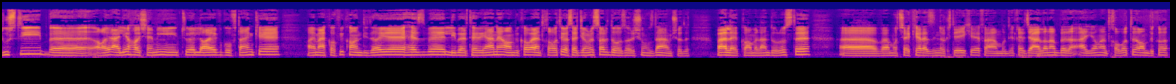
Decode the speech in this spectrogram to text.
دوستی آقای علی هاشمی تو live گفتن که آقای مکافی کاندیدای حزب Libertarian آمریکا برای انتخابات ریاست جمهوری سال 2016 هم شده. بله کاملا درسته. و متشکر از این نکته ای که فرمودین. خیلی جلانم به ایام انتخابات آمریکا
